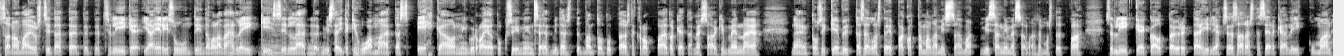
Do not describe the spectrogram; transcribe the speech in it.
sanoa vain just sitä, että, että, että, että se liike ja eri suuntiin tavallaan vähän leikkii mm, sillä, että, mm. mistä itsekin huomaa, että tässä ehkä on niin kuin rajoituksia, niin se, että miten sitten vaan totuttaa sitä kroppaa, että okei, tänne saakin mennä ja näin tosi kevyttä sellaista, ei pakottamalla missään, missään nimessä, vaan semmoista, että vaan sen liikkeen kautta yrittää hiljakseen saada sitä selkää liikkumaan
